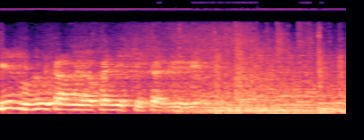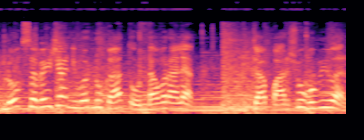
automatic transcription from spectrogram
ही भूमिका आम्ही लोकांनी स्वीकारलेली आहे लोकसभेच्या निवडणुका तोंडावर आल्यात. त्या पार्श्वभूमीवर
